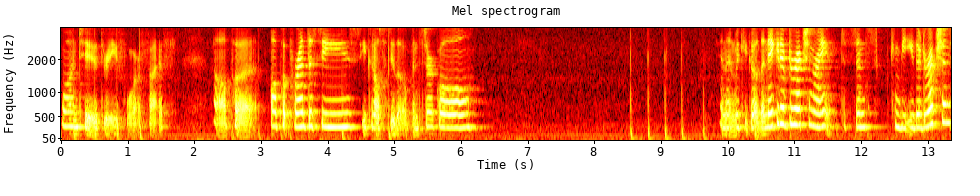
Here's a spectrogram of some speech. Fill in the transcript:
1, 2, 3, 4, 5. I'll put, I'll put parentheses. You could also do the open circle. And then we could go the negative direction, right? Distance can be either direction.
